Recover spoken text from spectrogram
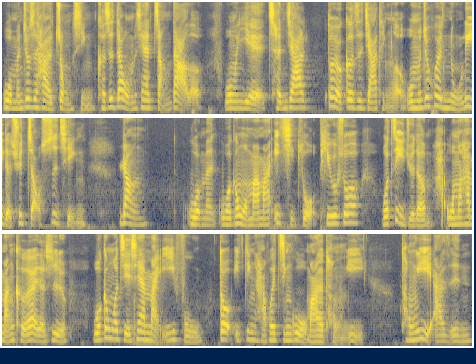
我们就是她的重心。可是，到我们现在长大了，我们也成家，都有各自家庭了，我们就会努力的去找事情，让我们我跟我妈妈一起做。比如说，我自己觉得还我们还蛮可爱的，是我跟我姐现在买衣服，都一定还会经过我妈的同意，同意 as in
